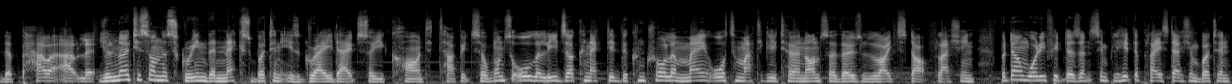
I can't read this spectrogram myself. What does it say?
the power outlet. You'll notice on the screen the next button is grayed out so you can't tap it. So once all the leads are connected, the controller may automatically turn on so those lights start flashing. But don't worry if it doesn't, simply hit the PlayStation button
